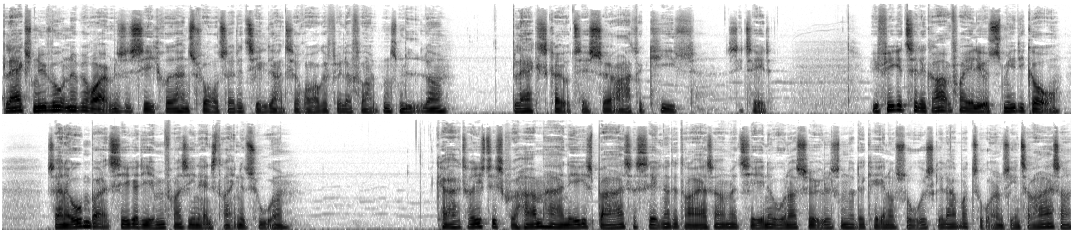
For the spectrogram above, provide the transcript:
Blacks nyvundne berømmelse sikrede hans fortsatte tilgang til Rockefeller-fondens midler. Black skrev til Sir Arthur Keith, citat, Vi fik et telegram fra Elliot Smith i går, så han er åbenbart sikkert hjemme fra sin anstrengende tur. Karakteristisk for ham har han ikke sparet sig selv, når det drejer sig om at tjene undersøgelsen og det kanozoiske laboratoriums interesser,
